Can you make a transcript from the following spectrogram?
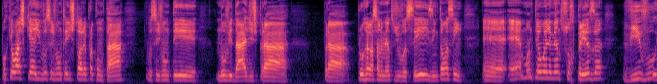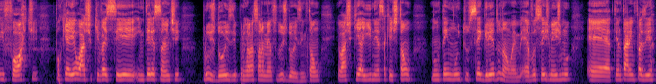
porque eu acho que aí vocês vão ter história para contar, vocês vão ter novidades para para o relacionamento de vocês. Então, assim, é, é manter o elemento surpresa vivo e forte, porque aí eu acho que vai ser interessante para os dois e para o relacionamento dos dois. Então, eu acho que aí nessa questão não tem muito segredo, não. É, é vocês mesmo é, tentarem fazer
